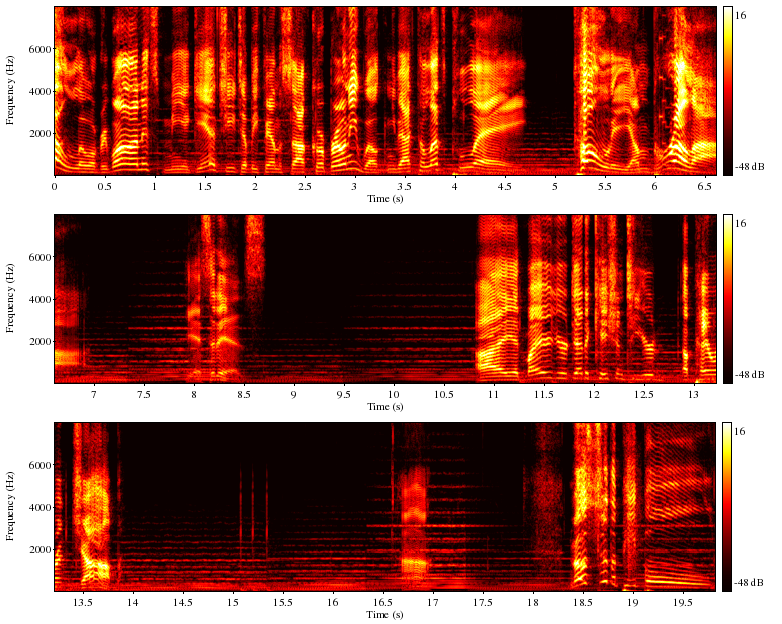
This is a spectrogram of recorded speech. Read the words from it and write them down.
Hello everyone, it's me again, GW Fan the Softcore Brony, welcome you back to Let's Play Holy Umbrella! Yes, it is. I admire your dedication to your apparent job. Ah. Most of the people...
